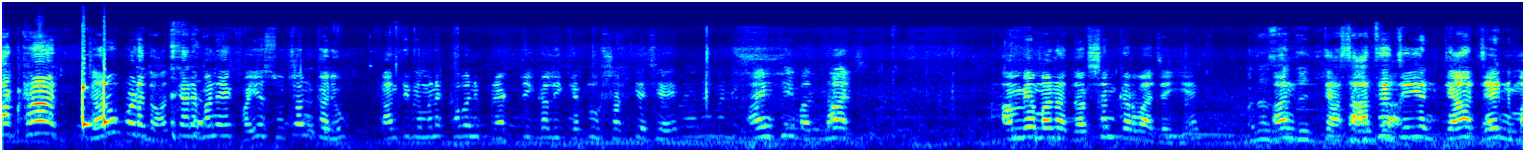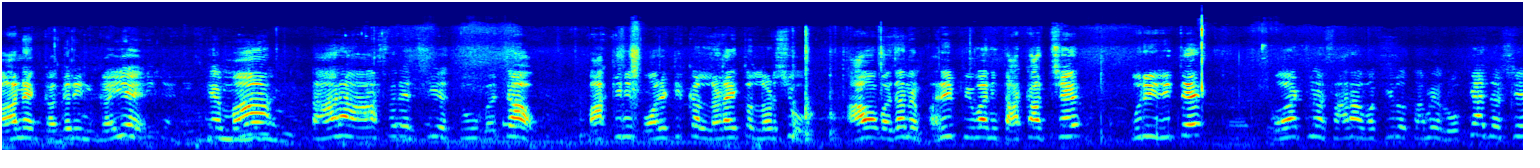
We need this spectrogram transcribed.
આખા જરૂર પડે તો. અત્યારે મને એક ભાઈએ સૂચન કર્યું. કાંતિભાઈ મને ખબર નહીં પ્રેક્ટિકલી કેટલું શક્ય છે. અહીંથી બધા જ અંબેમાના દર્શન કરવા જઈએ. અને ત્યાં સાથે જઈએ ત્યાં જઈને માને કગરીને કહીએ કે માં તારા આશરે છીએ તું બચાવ. બાકીની પોલિટિકલ લડાઈ તો લડશું. આવા બધાને ભરી પીવાની તાકાત છે. પૂરી રીતે કોર્ટના સારા વકીલો તમે રોક્યા જશે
